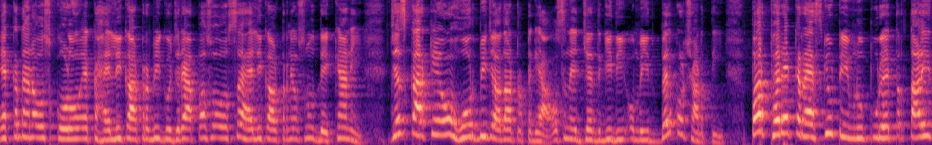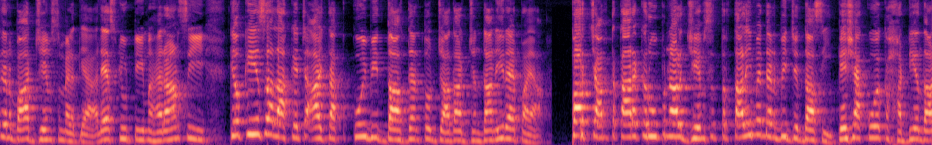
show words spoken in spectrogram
ਇੱਕ ਦਿਨ ਉਸ ਕੋਲੋਂ ਇੱਕ ਹੈਲੀਕਾਪਟਰ ਵੀ ਗੁਜ਼ਰਿਆ, ਪਰ ਉਸ ਹੈਲੀਕਾਪਟਰ ਨੇ ਉਸ ਨੂੰ ਦੇਖਿਆ ਨਹੀਂ। ਬਣੀ ਜਿਸ ਕਰਕੇ ਉਹ ਹੋਰ ਵੀ ਜ਼ਿਆਦਾ ਟੁੱਟ ਗਿਆ। ਉਸਨੇ ਜ਼ਿੰਦਗੀ ਦੀ ਉਮੀਦ ਬਿਲਕੁਲ ਛੱਡਤੀ ਪਰ ਫਿਰ ਇੱਕ ਰੈਸਕਿਊ ਟੀਮ ਨੂੰ ਪੂਰੇ 43 ਦਿਨ ਬਾਅਦ ਜੇਮਸ ਮਿਲ ਗਿਆ। ਰੈਸਕਿਊ ਟੀਮ ਹੈਰਾਨ ਸੀ, ਕਿਉਂਕਿ ਇਸ ਇਲਾਕੇ 'ਚ ਅੱਜ ਤੱਕ ਕੋਈ ਵੀ 10 ਦਿਨ ਤੋਂ ਜ਼ਿਆਦਾ ਜਿੰਦਾ ਨਹੀਂ ਰਹਿ ਪਾਇਆ। ਪਰ ਚਮਤਕਾਰਕ ਰੂਪ ਨਾਲ ਜੇਮਸ 43ਵੇਂ ਦਿਨ ਵੀ ਜਿੱਦਾ ਸੀ। ਬੇਸ਼ੱਕ ਉਹ ਇੱਕ ਹੱਡੀਆਂ ਦਾ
